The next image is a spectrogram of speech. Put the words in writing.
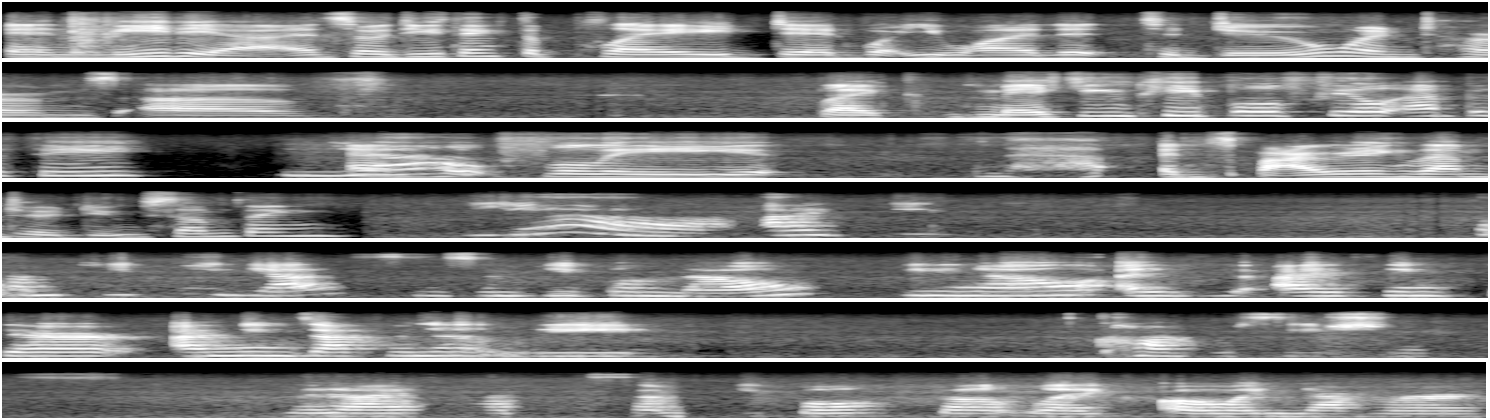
in media. And so, do you think the play did what you wanted it to do in terms of like making people feel empathy and yeah hopefully inspiring them to do something? Yeah, I think some people yes and some people no. You know, I I think there. I mean, definitely conversations that I had with some people felt like, oh, I never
